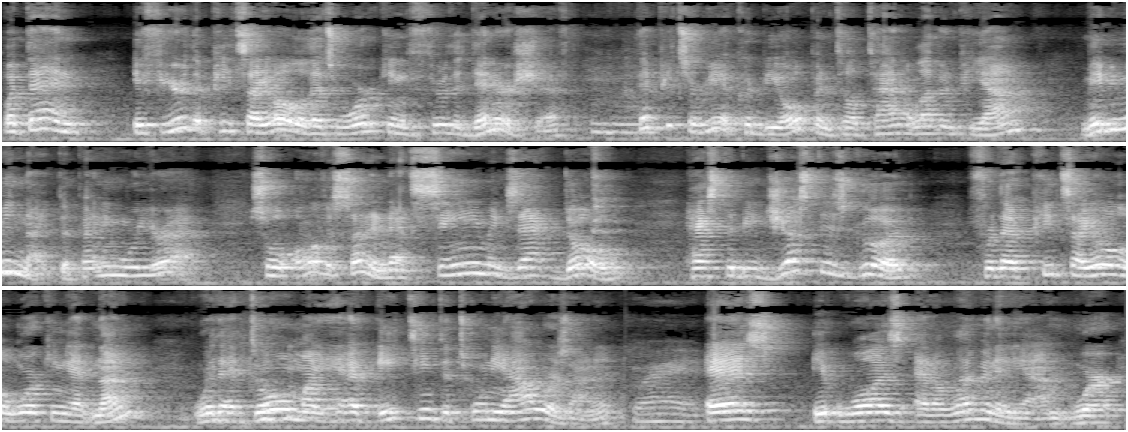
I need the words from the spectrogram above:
But then, if you're the pizzaiolo that's working through the dinner shift, Mm-hmm. that pizzeria could be open till 10, 11 p.m., maybe midnight, depending where you're at. So all of a sudden, that same exact dough has to be just as good for that pizzaiolo working at night, where that dough might have 18 to 20 hours on it, Right. as it was at 11 a.m., where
